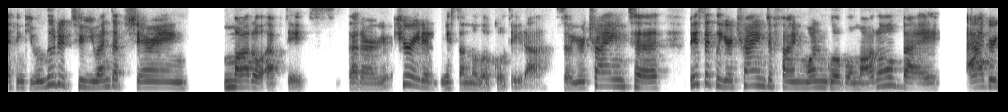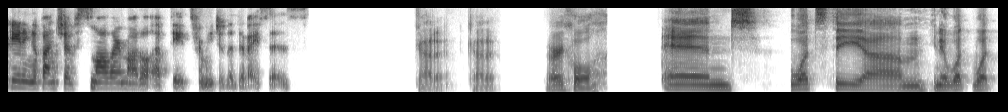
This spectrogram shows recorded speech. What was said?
I think you alluded to. You end up sharing model updates that are curated based on the local data. So you're trying to, basically, you're trying to find one global model by aggregating a bunch of smaller model updates from each of the devices. Got it. Got it. Very cool. And what's the um, you know, what what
